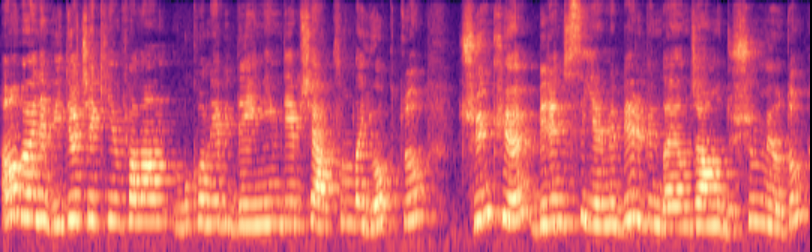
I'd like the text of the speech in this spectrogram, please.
Ama böyle video çekeyim falan bu konuya bir değineyim diye bir şey aklımda yoktu. Çünkü birincisi 21 gün dayanacağımı düşünmüyordum.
